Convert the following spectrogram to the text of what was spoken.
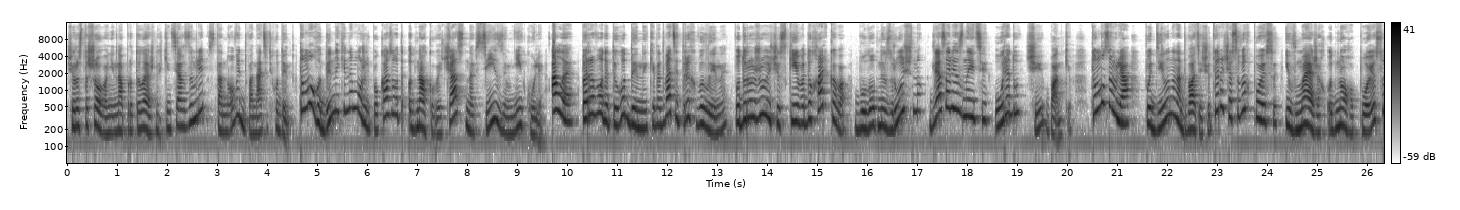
що розташовані на протилежних кінцях Землі, становить 12 годин. Тому годинники не можуть показувати однаковий час на всій земній кулі. Але переводити годинники на 23 хвилини, подорожуючи з Києва до Харкова, було б незручно для залізниці, уряду чи банків. Тому Земля поділена на 24 часових пояси, і в межах одного поясу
